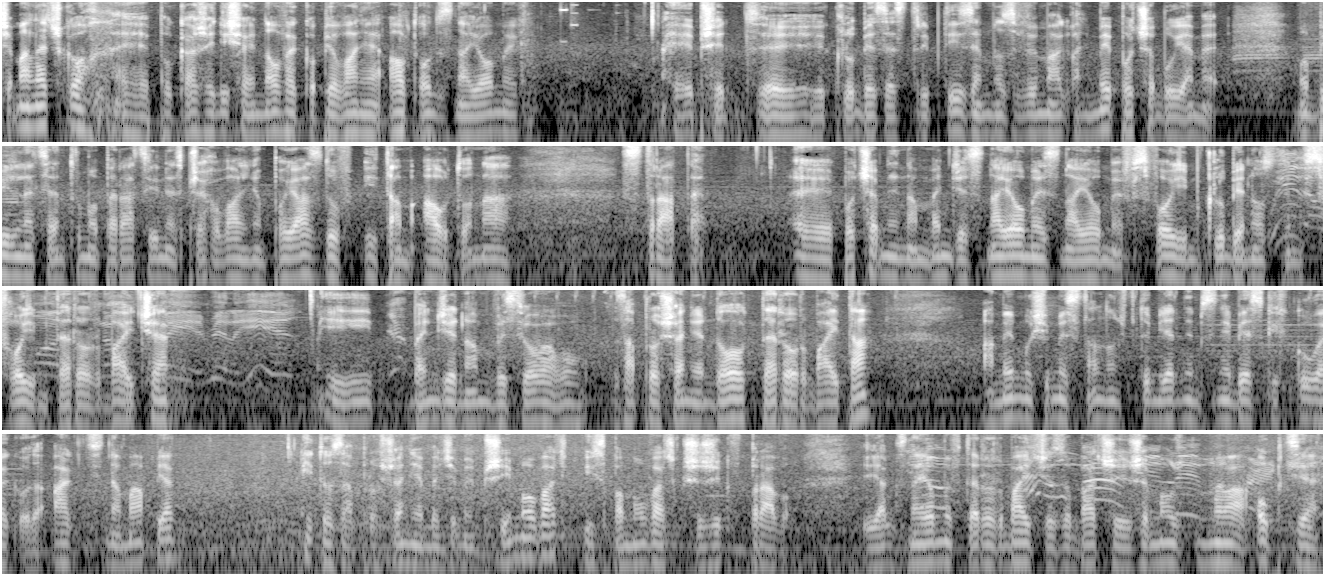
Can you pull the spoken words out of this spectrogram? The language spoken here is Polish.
Siemaneczko, e, pokażę dzisiaj nowe kopiowanie aut od znajomych e, przy e, klubie ze striptizem. No z wymagań my potrzebujemy mobilne centrum operacyjne z przechowalnią pojazdów i tam auto na stratę. Potrzebny nam będzie znajomy, znajomy w swoim klubie nocnym, w swoim terrorbajcie i będzie nam wysyłał zaproszenie do terrorbajta a my musimy stanąć w tym jednym z niebieskich kółek od akcji na mapie i to zaproszenie będziemy przyjmować i spamować krzyżyk w prawo. Jak znajomy w Terrorbajcie zobaczy, że ma opcję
